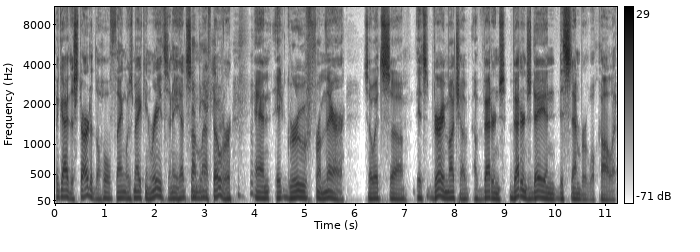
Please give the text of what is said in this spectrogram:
the guy that started the whole thing was making wreaths, and he had some left extra. over, and it grew from there. So it's uh, it's very much a, a veterans Veterans Day in December, we'll call it,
